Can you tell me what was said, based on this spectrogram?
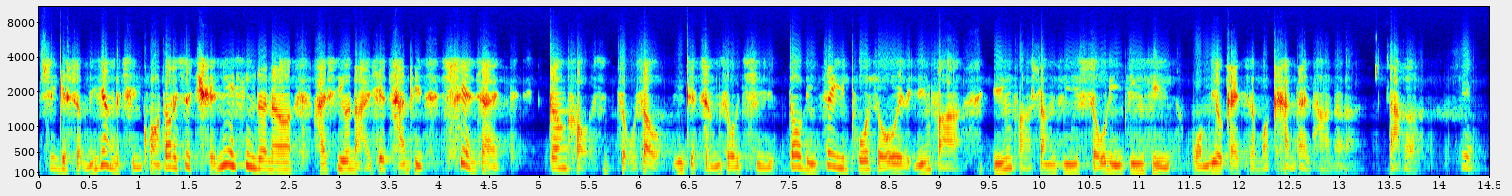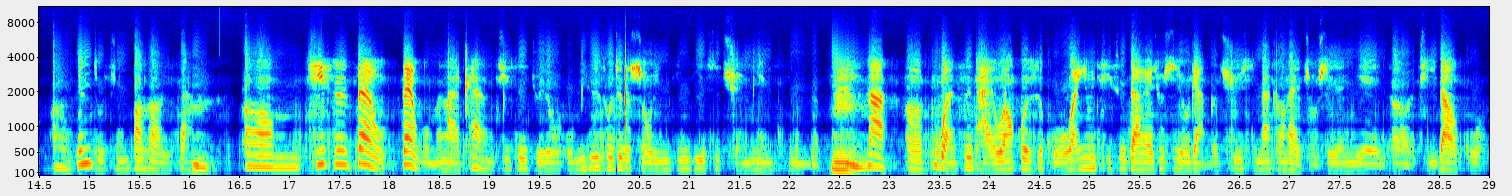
是一个什么样的情况？到底是全面性的呢，还是有哪一些产品现在？刚好是走上一个成熟期，到底这一波所谓的银法银法商机、熟龄经济，我们又该怎么看待它呢？嘉禾是，嗯，跟主持人报告一下，嗯，嗯，其实在，在在我们来看，其实觉得我们就是说，这个熟龄经济是全面性的，嗯，那呃，不管是台湾或者是国外，因为其实大概就是有两个趋势，那刚才主持人也呃提到过，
